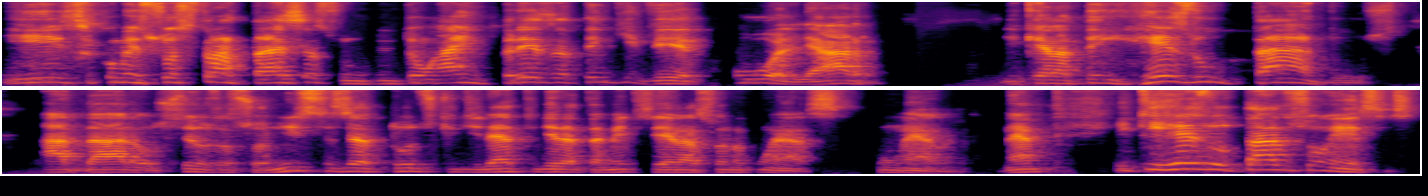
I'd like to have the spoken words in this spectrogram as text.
E se começou a se tratar esse assunto. Então, a empresa tem que ver o olhar de que ela tem resultados a dar aos seus acionistas e a todos que direto e diretamente se relacionam com, essa, com ela. Né? E que resultados são esses?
